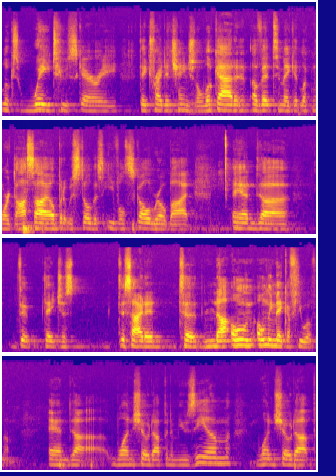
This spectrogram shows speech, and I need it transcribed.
looks way too scary. They tried to change the look at it, of it to make it look more docile, but it was still this evil skull robot, and uh, they, they just decided to not on, only make a few of them and uh, one showed up in a museum, one showed up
